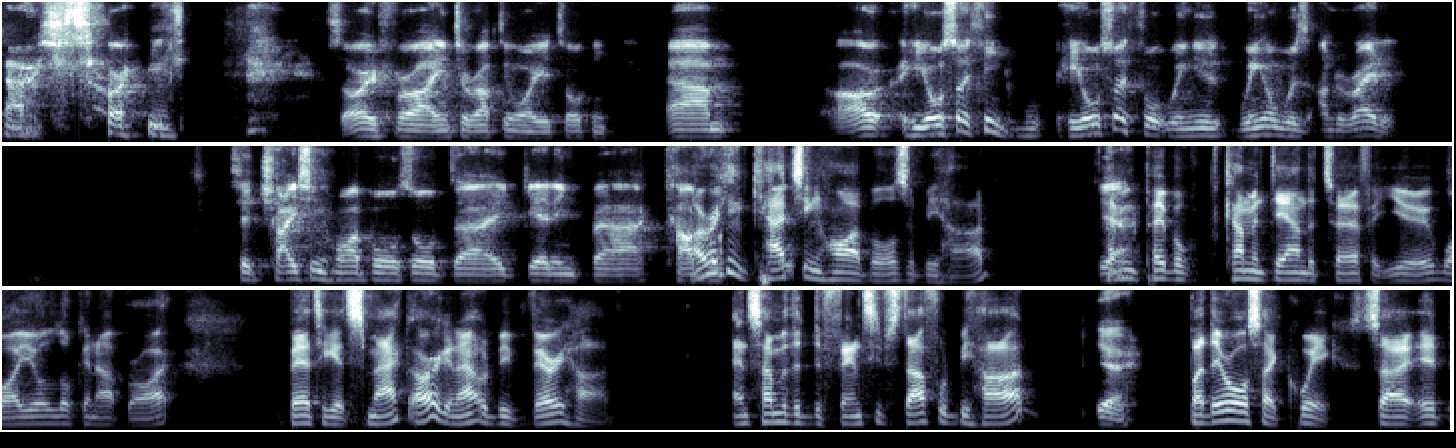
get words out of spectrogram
No, sorry. sorry for uh, interrupting while you're talking. Um, Oh, he also think he also thought Winger Winger was underrated. Said chasing high balls all day, getting back. I reckon catching high balls would be hard. Yeah. Having people coming down the turf at you while you're looking upright, about to get smacked. I reckon that would be very hard. And some of the defensive stuff would be hard. Yeah. But they're also quick. So it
